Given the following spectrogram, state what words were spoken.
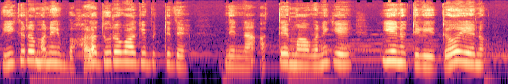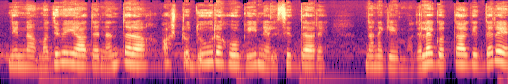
ಬೀಗರ ಮನೆ ಬಹಳ ದೂರವಾಗಿ ಬಿಟ್ಟಿದೆ. ನಿನ್ನ ಅತ್ತೆ ಮಾವನಿಗೆ ಏನು ತಿಳಿಯಿತೋ ಏನೋ. ನಿನ್ನ ಮದುವೆಯಾದ ನಂತರ ಅಷ್ಟು ದೂರ ಹೋಗಿ ನೆಲೆಸಿದ್ದಾರೆ. ನನಗೆ ಮೊದಲೇ ಗೊತ್ತಾಗಿದ್ದರೆ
